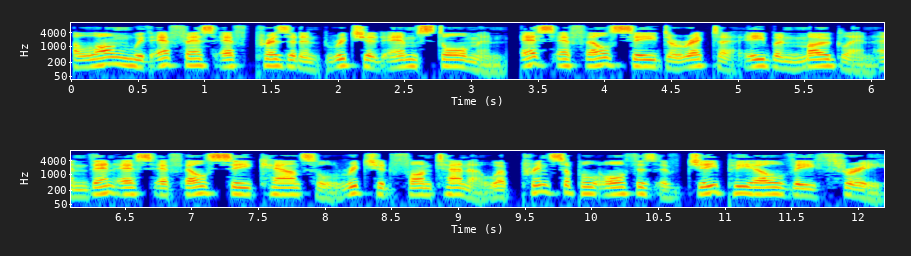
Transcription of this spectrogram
Along with FSF President Richard M. Stallman, SFLC Director Eben Moglen and then SFLC Counsel Richard Fontana were principal authors of GPLv3,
